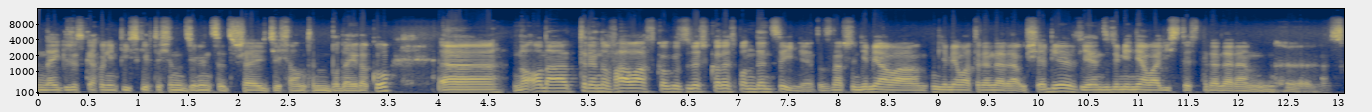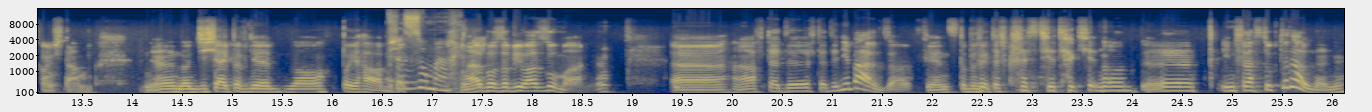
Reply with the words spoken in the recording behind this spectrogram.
na Igrzyskach Olimpijskich w 1960 bodaj roku. E, no ona trenowała skok zresztą korespondencyjnie, to znaczy nie miała, nie miała trenera u siebie, więc wymieniała listy z trenerem e, skądś tam. No dzisiaj pewnie no, pojechałaby. Przez tak. Zuma. Albo zrobiła Zuma. Nie? E, a wtedy, wtedy nie bardzo. Więc to były też kwestie takie no, e, infrastrukturalne, nie?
